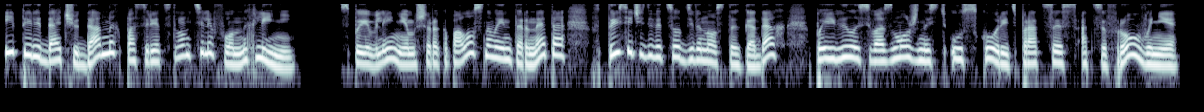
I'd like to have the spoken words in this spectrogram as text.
и передачу данных посредством телефонных линий. С появлением широкополосного интернета в 1990-х годах появилась возможность ускорить процесс оцифровывания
